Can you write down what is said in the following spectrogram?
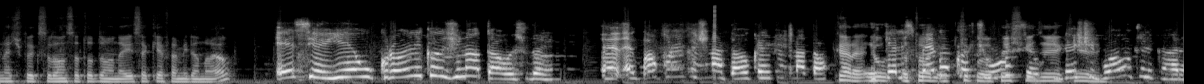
Netflix lança todo ano? Esse aqui é Família Noel? Esse aí é o Crônicas de Natal, esse daí. É, é igual Crônicas de Natal, Crônicas de Natal. Cara, eu, Porque eles eu tô, pegam o tipo, eu pesquisei e deixam igual aquele cara.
